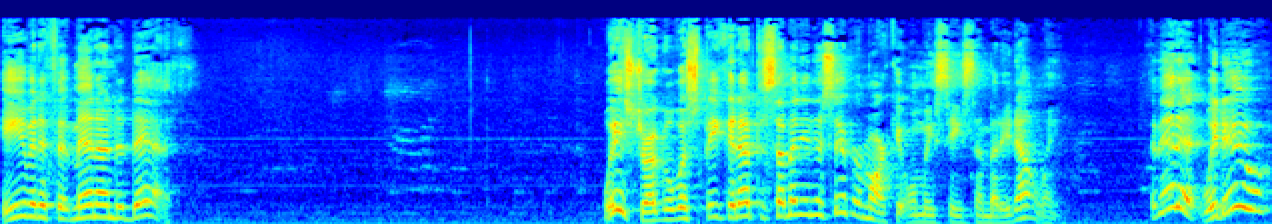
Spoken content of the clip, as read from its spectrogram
even if it meant unto death. We struggle with speaking up to somebody in the supermarket when we see somebody, don't we? Admit it, we do.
